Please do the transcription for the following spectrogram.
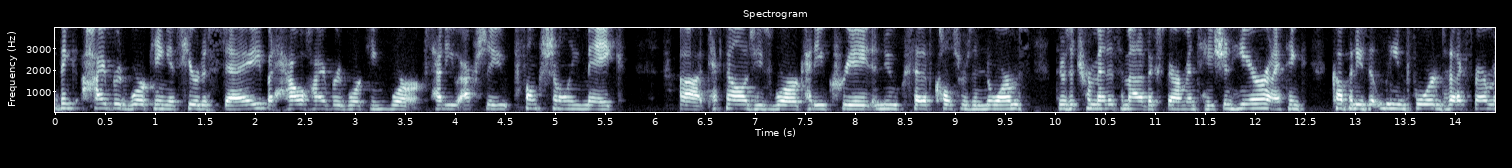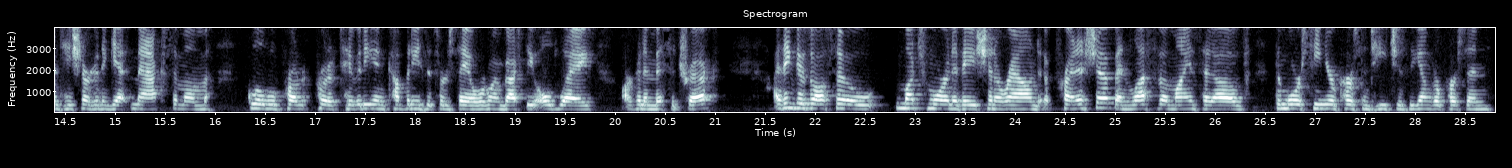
I think hybrid working is here to stay but how hybrid working works. How do you actually functionally make uh, technologies work? How do you create a new set of cultures and norms? There's a tremendous amount of experimentation here and i think companies that lean forward into that experimentation are going to get maximum global pro- productivity and companies that sort of say oh we're going back to the old way are going to miss a trick I think there's also much more innovation around apprenticeship and less of a mindset of the more senior person teaches the younger person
